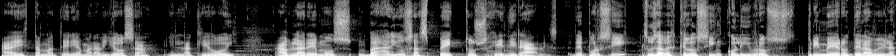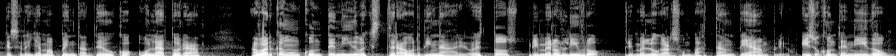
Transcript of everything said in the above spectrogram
a esta materia maravillosa en la que hoy hablaremos varios aspectos generales. De por sí, tú sabes que los cinco libros primeros de la Biblia que se le llama Pentateuco o la Torá abarcan un contenido extraordinario. Estos primeros libros, en primer lugar, son bastante amplios y su contenido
